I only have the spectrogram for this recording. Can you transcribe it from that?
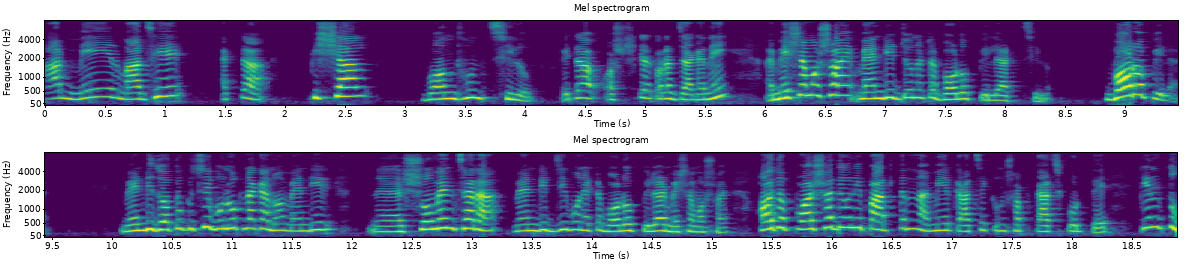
আর মেয়ের মাঝে একটা বিশাল বন্ধন ছিল। এটা অস্বীকার করার জায়গা নেই। আর মেশামশাই ম্যান্ডির জন্য একটা বড় পিলার ছিল। বড় পিলার। ম্যান্ডি যত কিছুই বলুক না কেন ম্যান্ডির সোমেন ছাড়া ম্যান্ডির জীবন একটা বড় পিলার মেশামশাই হয়তো পয়সা দিয়ে উনি পারতেন না মেয়ের কাছে কোনো সব কাজ করতে কিন্তু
